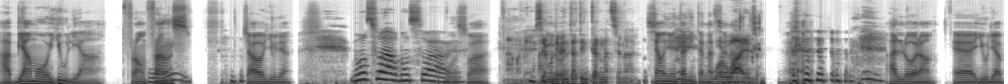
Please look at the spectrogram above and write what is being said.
abbiamo Giulia from France. Ciao Giulia, Bonsoir, bonsoir. bonsoir. Ah, vabbè, siamo Allora. diventati internazionali. Siamo diventati internazionali. Worldwide. allora, eh, Giulia,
